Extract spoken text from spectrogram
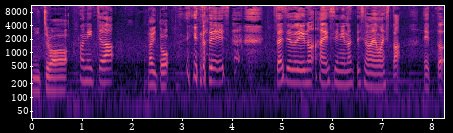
んにちは。こんにちは。ライト。ゆかです。久しぶりの配信になってしまいました。えっと、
